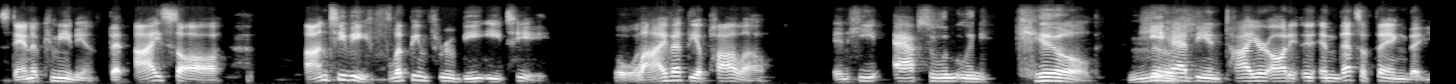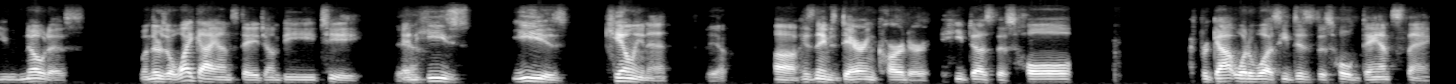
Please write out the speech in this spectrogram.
stand up comedian that I saw on TV flipping through BET Oh, wow. live at the Apollo, and he absolutely killed. He had the entire audience, and- and that's a thing that you notice when there's a white guy on stage on BET, yeah. and he's he is killing it. Yeah. Uh, his name's Darren Carter. He does this whole I forgot what it was. He does this whole dance thing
